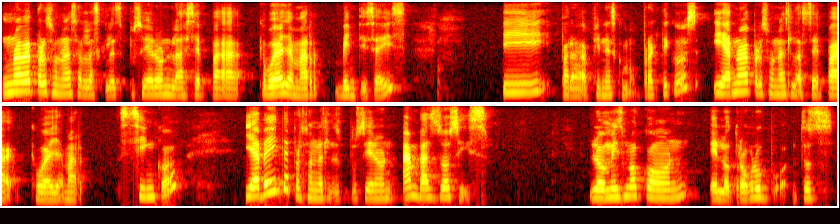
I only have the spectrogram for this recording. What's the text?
nueve personas a las que les pusieron la cepa que voy a llamar 26 y para fines como prácticos, y a nueve personas la cepa que voy a llamar 5 y a 20 personas les pusieron ambas dosis. Lo mismo con el otro grupo. Entonces,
